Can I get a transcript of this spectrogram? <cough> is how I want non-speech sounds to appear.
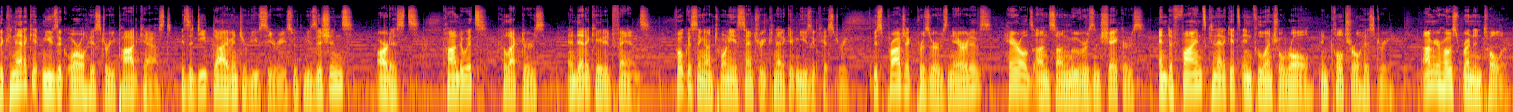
The Connecticut Music Oral History Podcast is a deep dive interview series with musicians, artists, conduits, collectors, and dedicated fans, focusing on 20th century Connecticut music history. This project preserves narratives, heralds unsung movers and shakers, and defines Connecticut's influential role in cultural history. I'm your host, Brendan Toller.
